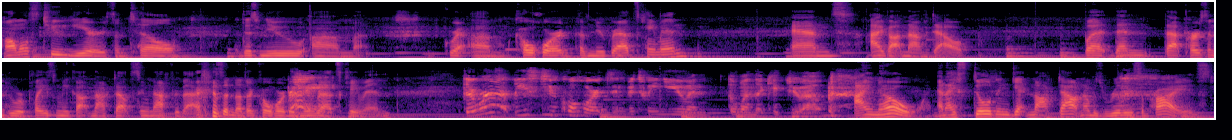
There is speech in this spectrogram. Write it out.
almost two years until this new um, um, cohort of new grads came in, and I got knocked out. But then that person who replaced me got knocked out soon after that because another cohort of new grads came in. There were at least two cohorts in between you and the one that kicked you out. I know, and I still didn't get knocked out, and I was really surprised.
